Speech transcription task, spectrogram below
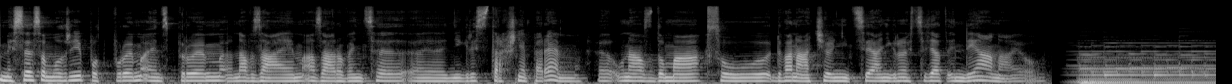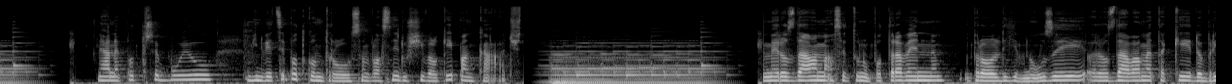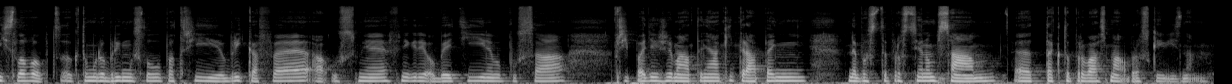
My se samozřejmě podporujeme a inspirujeme navzájem a zároveň se eh, někdy strašně perem. Eh, u nás doma jsou dva náčelníci a nikdo nechce dělat indiána. Jo. Já nepotřebuju mít věci pod kontrolou, jsem vlastně duší velký pankáč. My rozdáváme asi tunu potravin pro lidi v nouzi, rozdáváme taky dobrý slovo. K tomu dobrému slovu patří dobrý kafe a úsměv, někdy obětí nebo pusa. V případě, že máte nějaký trápení nebo jste prostě jenom sám, eh, tak to pro vás má obrovský význam.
